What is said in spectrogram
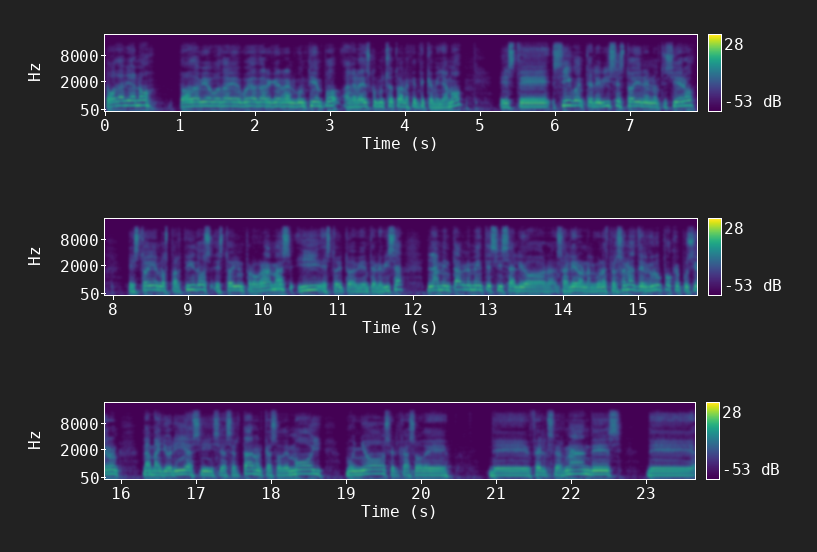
Todavía no, todavía voy a, voy a dar guerra algún tiempo. Agradezco mucho a toda la gente que me llamó. Este, sigo en Televisa, estoy en el noticiero, estoy en los partidos, estoy en programas y estoy todavía en Televisa. Lamentablemente sí salió, salieron algunas personas del grupo que pusieron, la mayoría sí se acertaron. El caso de Moy, Muñoz, el caso de, de Félix Fernández, de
